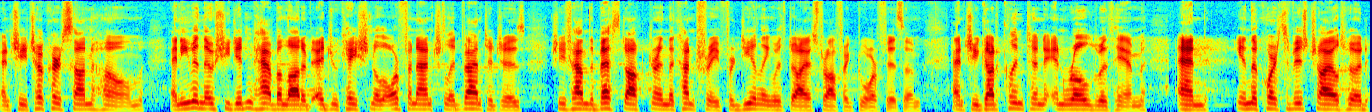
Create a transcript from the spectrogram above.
and she took her son home. And even though she didn't have a lot of educational or financial advantages, she found the best doctor in the country for dealing with diastrophic dwarfism. And she got Clinton enrolled with him. And in the course of his childhood,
